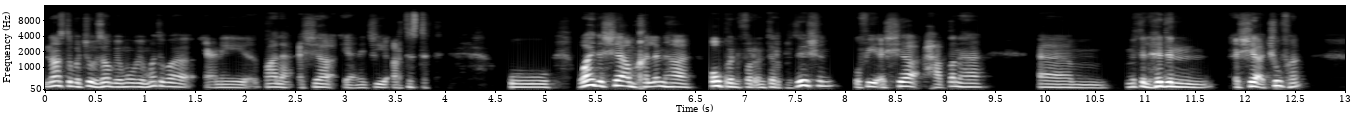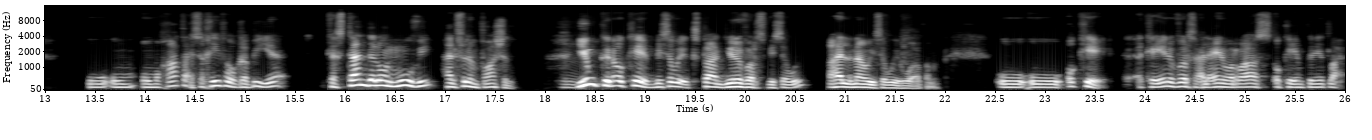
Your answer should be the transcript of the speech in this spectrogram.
الناس تبغى تشوف zombie movie ما تبغى يعني طالع أشياء يعني شيء artistic ووايد أشياء مخلينها open for interpretation وفي أشياء حاطينها مثل hidden أشياء تشوفها. ومقاطع سخيفة وغبية ك stand alone movie هالفيلم فاشل. يمكن okay بيسوي expand universe بيسوي اللي ناوي يسويه هو أظن. و okay ك universe على العين والراس okay يمكن يطلع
